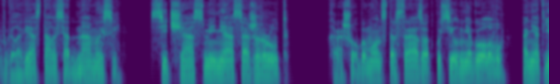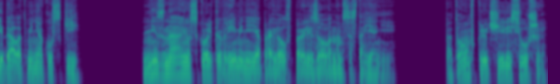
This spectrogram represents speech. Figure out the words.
В голове осталась одна мысль. «Сейчас меня сожрут». Хорошо бы монстр сразу откусил мне голову, а не отъедал от меня куски. Не знаю, сколько времени я провел в парализованном состоянии. Потом включились уши.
